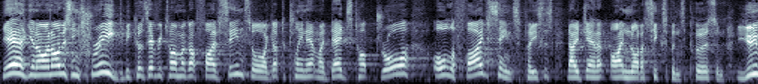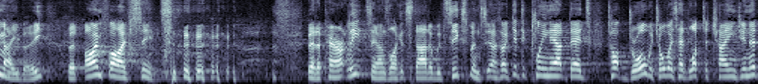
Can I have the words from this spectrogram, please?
Yeah, you know, and I was intrigued because every time I got five cents or I got to clean out my dad's top drawer all the five cents pieces. No, Janet, I'm not a sixpence person. You may be, but I'm five cents. but apparently, it sounds like it started with sixpence. So I get to clean out Dad's top drawer, which always had lots of change in it.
